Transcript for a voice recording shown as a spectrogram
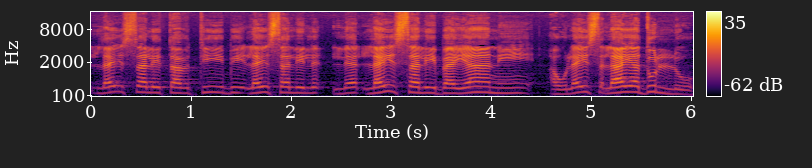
ليس لترتيب ليس ليس لبيان أو ليس لا يدل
